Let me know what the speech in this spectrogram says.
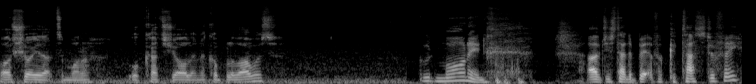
I'll show you that tomorrow. We'll catch you all in a couple of hours. Good morning. I've just had a bit of a catastrophe.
